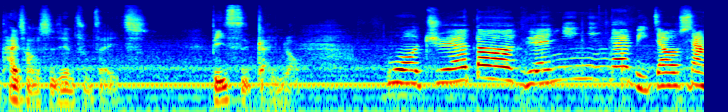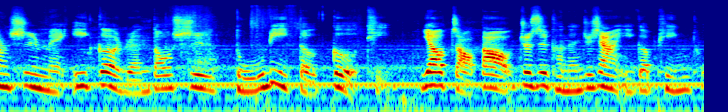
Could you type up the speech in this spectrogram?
太长时间住在一起，彼此干扰。我觉得原因应该比较像是每一个人都是独立的个体，要找到就是可能就像一个拼图，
